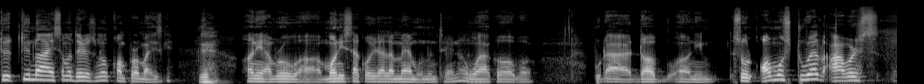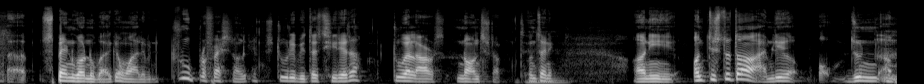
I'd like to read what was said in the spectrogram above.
त्यो त्यो नआएसम्म देयर इज नो कम्प्रोमाइज कि. अनि हाम्रो मनिषा कोइराला म्याम हुनुहुन्थ्यो होइन? उहाँको अब पुरा डब अनि so almost twelve hours spend गर्नुभयो क्या उहाँले पनि। ट्रु प्रोफेसनल क्या स्टुडियोभित्र छिरेर टुवेल्भ आवर्स नन स्टप हुन्छ नि? अनि अनि त्यस्तो त हामीले जुन अब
